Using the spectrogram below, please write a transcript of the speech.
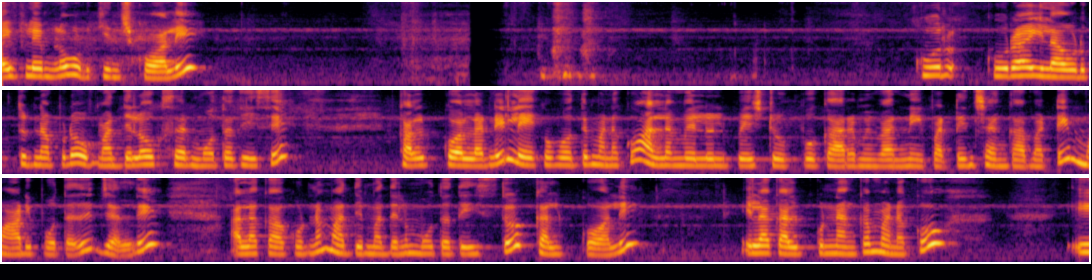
ఐ ఫ్లేమ్లో ఉడికించుకోవాలి. కూర కూర ఇలా ఉడుకుతున్నప్పుడు మధ్యలో ఒకసారి మూత తీసి కలుపుకోవాలండి. లేకపోతే మనకు అల్లం వెల్లుల్లి పేస్ట్ ఉప్పు కారం ఇవన్నీ పట్టించాం కాబట్టి మాడిపోతుంది జల్దీ. అలా కాకుండా మధ్య మధ్యలో మూత తీస్తూ కలుపుకోవాలి. ఇలా కలుపుకున్నాక మనకు ఈ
